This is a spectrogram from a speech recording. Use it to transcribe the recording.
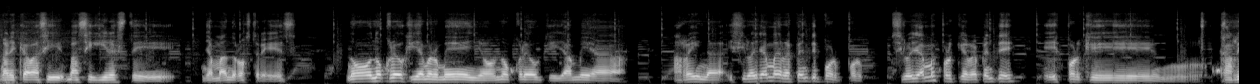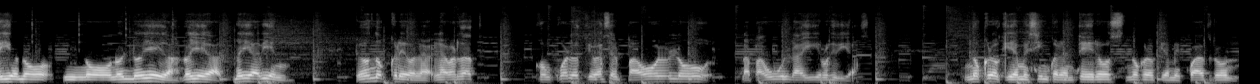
Gareca va a, seguir este, llamando a los tres. No, no creo que llame a Ormeño, no creo que llame a, Reina. Y si lo llama de repente por, si lo llama es porque de repente es porque mm, Carrillo no, no, no, llega, no llega, no llega bien. Pero no creo, la, la verdad, concuerdo que va a ser Paolo, la Paula y Ruiz Díaz. No creo que llame cinco delanteros, no creo que llame cuatro.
